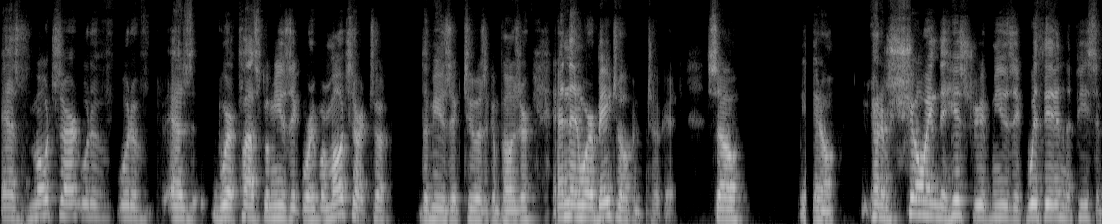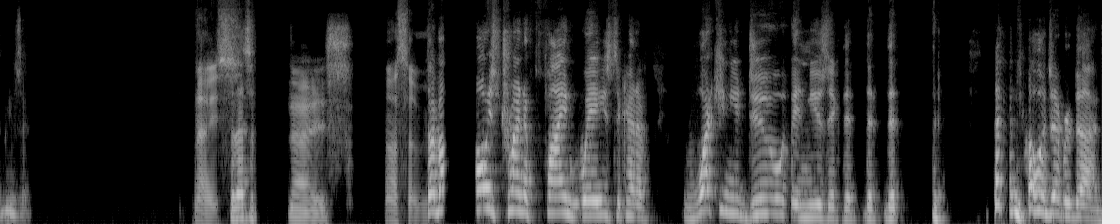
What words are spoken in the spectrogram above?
as Mozart would have would have as where classical music where, where Mozart took the music to as a composer, and then where Beethoven took it. So, you know, kind of showing the history of music within the piece of music. Nice. So that's a, nice. Awesome. So I'm always trying to find ways to kind of what can you do in music that that that, that no one's ever done.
